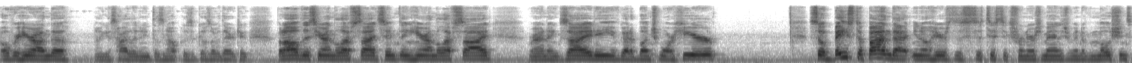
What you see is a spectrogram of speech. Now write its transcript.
Over here on the, I guess highlighting it doesn't help because it goes over there too. But all of this here on the left side, same thing here on the left side. Around anxiety, you've got a bunch more here. So based upon that, you know, here's the statistics for nurse management of emotions.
